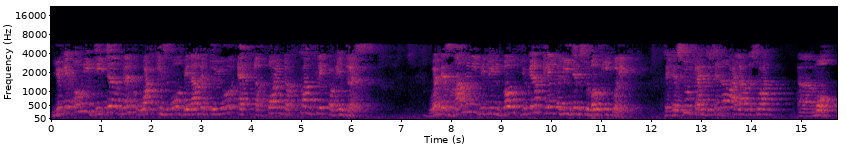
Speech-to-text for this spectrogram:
you can only determine what is more beloved to you at a point of conflict of interest. When there's harmony between both, you cannot claim allegiance to both equally. So if there's two friends, you say, no, I love this one uh, more.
